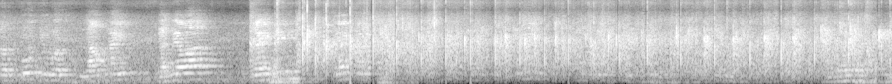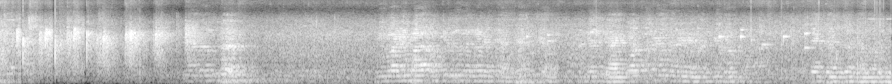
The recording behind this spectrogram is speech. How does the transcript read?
तर तो दिवस लांब नाही. धन्यवाद. जय हिंद. जय त्यानंतर दिवाळी बार वकील संघटनेचे अध्यक्ष सगळे गायकवाड साहेबांना विनंती करतो त्यांच्या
